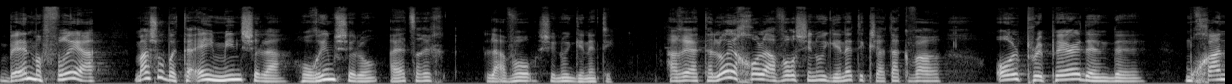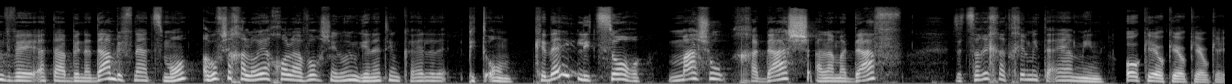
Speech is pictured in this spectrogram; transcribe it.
באין מפריע, משהו בתאי מין של ההורים שלו היה צריך לעבור שינוי גנטי. הרי אתה לא יכול לעבור שינוי גנטי כשאתה כבר all prepared and uh, מוכן ואתה בן אדם בפני עצמו, הגוף שלך לא יכול לעבור שינויים גנטיים כאלה פתאום. כדי ליצור משהו חדש על המדף, זה צריך להתחיל מתאי המין. אוקיי, אוקיי, אוקיי, אוקיי.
